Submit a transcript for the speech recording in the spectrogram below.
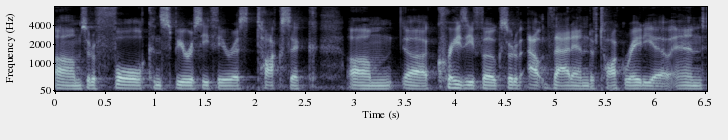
um, sort of full conspiracy theorist, toxic, um, uh, crazy folks, sort of out that end of talk radio. And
